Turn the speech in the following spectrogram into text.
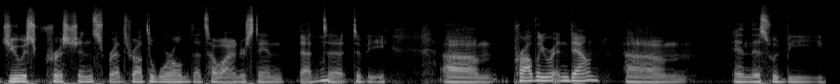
Jewish Christians spread throughout the world. That's how I understand that to, to be um, probably written down, um, and this would be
